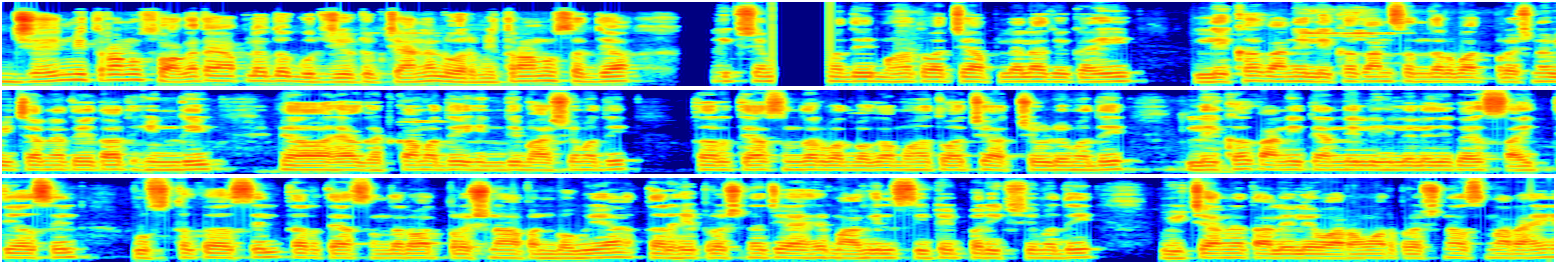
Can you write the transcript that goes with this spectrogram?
जैन मित्रांनो स्वागत आहे आपलं द गुरुजी यूट्यूब चॅनलवर मित्रांनो सध्या परीक्षेमध्ये महत्त्वाचे आपल्याला जे काही लेखक आणि लेखकांसंदर्भात प्रश्न विचारण्यात येतात हिंदी ह्या घटकामध्ये हिंदी भाषेमध्ये. तर त्या संदर्भात बघा महत्त्वाचे आजच्या व्हिडिओमध्ये लेखक आणि त्यांनी लिहिलेले जे काही साहित्य असेल पुस्तकं असेल तर त्या संदर्भात प्रश्न आपण बघूया. तर हे प्रश्न जे आहे मागील सीटेट परीक्षेमध्ये विचारण्यात आलेले वारंवार प्रश्न असणार आहे.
